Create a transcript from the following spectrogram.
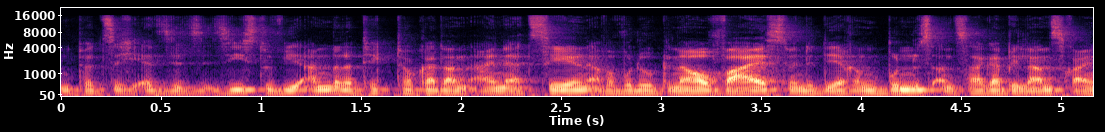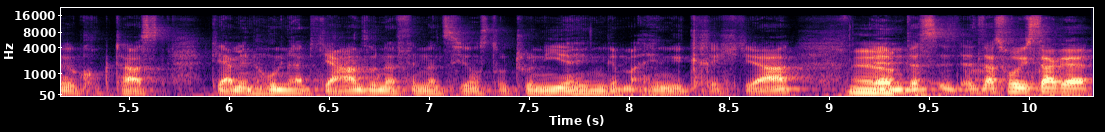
und plötzlich siehst du, wie andere TikToker dann einen erzählen, aber wo du genau weißt, wenn du deren Bundesanzeigerbilanz reingeguckt hast, die haben in 100 Jahren so eine Finanzierungsstruktur nie hingekriegt, ja. ja. Ähm, das ist das, wo ich sage,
